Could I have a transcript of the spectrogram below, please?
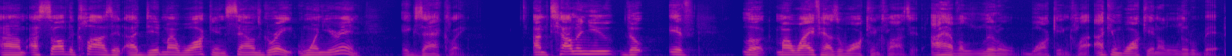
Um, I saw the closet. I did my walk in. Sounds great. One year in, exactly. I'm telling you, the if look, my wife has a walk-in closet. I have a little walk-in closet. I can walk in a little bit.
